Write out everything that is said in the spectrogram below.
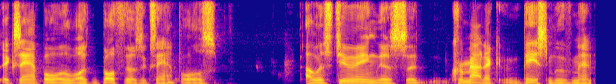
example, well, both of those examples, I was doing this uh, chromatic bass movement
